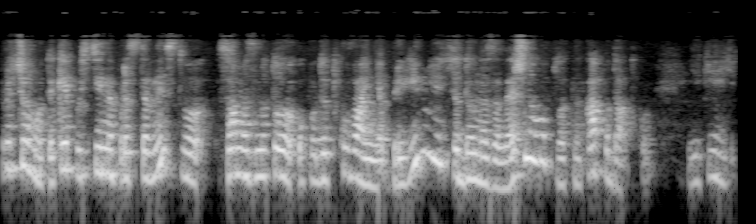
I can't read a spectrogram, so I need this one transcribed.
При цьому таке постійне представництво саме з метою оподаткування прирівнюється до незалежного платника податку, який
